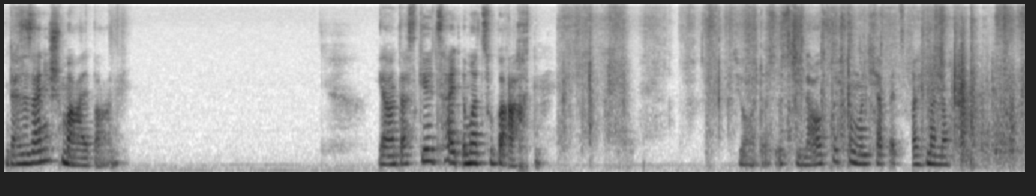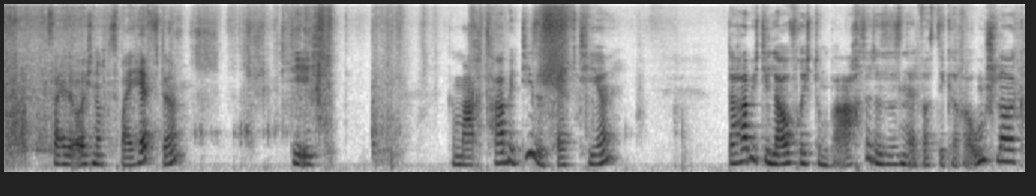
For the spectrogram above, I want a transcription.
Das ist eine Schmalbahn. Ja, und das gilt es halt immer zu beachten. Ja, das ist die Laufrichtung und ich habe jetzt euch mal noch, zeige euch noch zwei Hefte, die ich gemacht habe. Dieses Heft hier, da habe ich die Laufrichtung beachtet. Das ist ein etwas dickerer Umschlag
